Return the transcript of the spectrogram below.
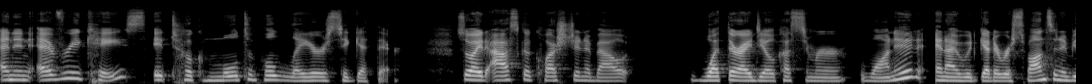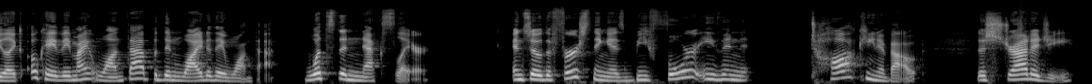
And in every case, it took multiple layers to get there. So I'd ask a question about what their ideal customer wanted, and I would get a response, and it'd be like, okay, they might want that, but then why do they want that? What's the next layer? And so the first thing is before even talking about the strategy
